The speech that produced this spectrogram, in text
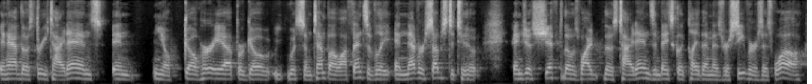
and have those three tight ends and you know go hurry up or go with some tempo offensively and never substitute and just shift those wide those tight ends and basically play them as receivers as well.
